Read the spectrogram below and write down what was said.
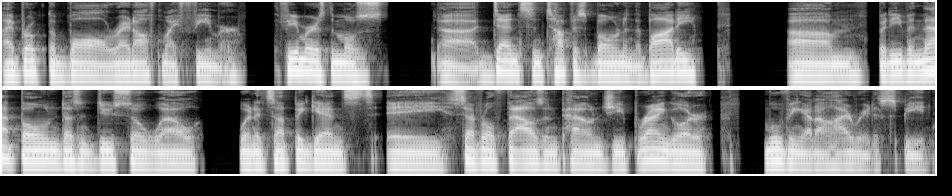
I broke the ball right off my femur. The femur is the most uh, dense and toughest bone in the body. Um, but even that bone doesn't do so well when it's up against a several thousand pound Jeep Wrangler moving at a high rate of speed.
